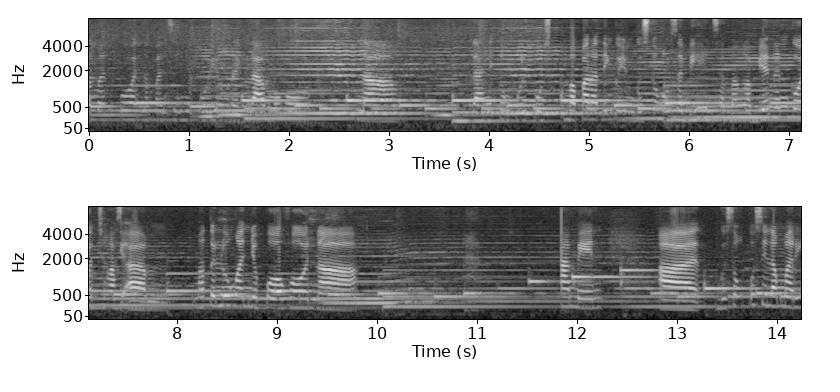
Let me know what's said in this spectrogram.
Salamat po at napansin niyo po yung reklamo ko na dahil tungkol po maparating ko yung gusto kong sabihin sa mga biyanan ko at saka um, matulungan niyo po ako na namin at gusto ko po silang mari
